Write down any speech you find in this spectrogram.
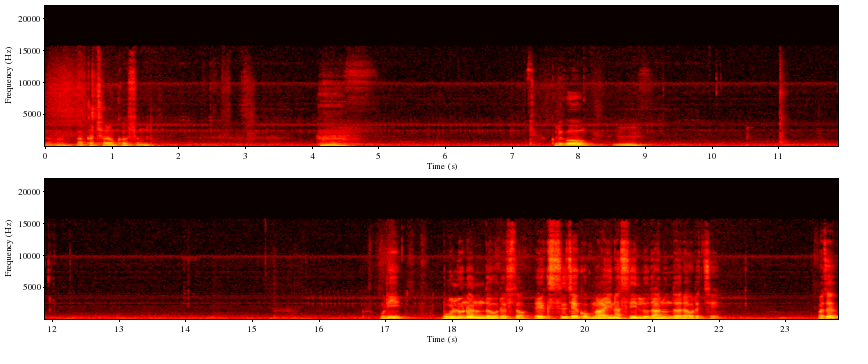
어, 아까처럼 그거 쓰면 돼. 그리고 음, 우리 뭘로 나눈다고 그랬어? x제곱 마이너스 1로 나눈다라고 그랬지. 맞아요?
